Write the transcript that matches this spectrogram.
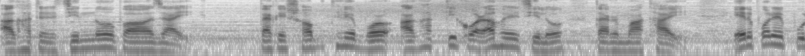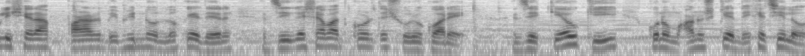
আঘাতের চিহ্নও পাওয়া যায়। তাকে সব থেকে বড় আঘাতটি করা হয়েছিল তার মাথায়। এরপরে পুলিশেরা পাড়ার বিভিন্ন লোকেদের জিজ্ঞাসাবাদ করতে শুরু করে যে কেউ কি কোনো মানুষকে দেখেছিল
